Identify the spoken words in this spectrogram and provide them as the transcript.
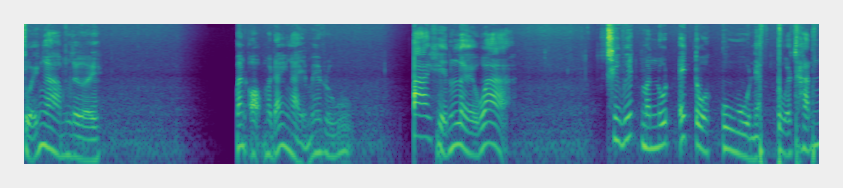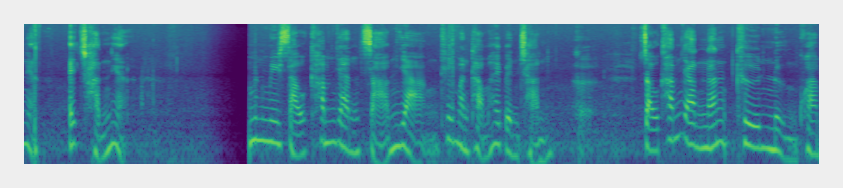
สวยงามเลย มันออกมาได้ไงไม่รู้ ป้าเห็นเลยว่า ชีวิตมนุษย์ไอ้ตัวกูเนี่ย ตัวฉันเนี่ยไอ้ฉันเนี่ย มันมีเสาค้ำยันสามอย่างที่มันทำให้เป็นฉันเสาค้ำยันนั้นคือหนึ่งความ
